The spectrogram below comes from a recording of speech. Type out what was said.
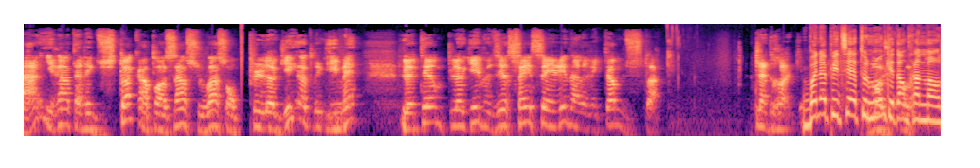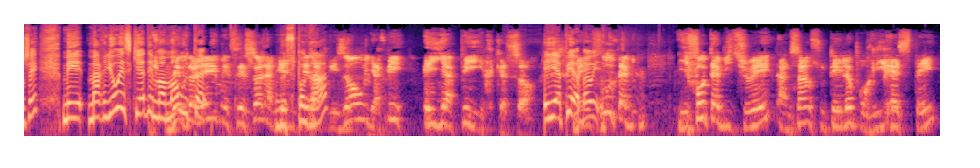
Hein? Ils rentrent avec du stock en passant, souvent sont plugués, entre guillemets. Le terme plugué veut dire s'insérer dans le rectum du stock. De la drogue. Bon appétit à tout le monde qui est en train de manger. Mais Mario, est-ce qu'il y a des moments où tu mais c'est ça la réalité pas grave. de la prison. Il y a pire, et il y a pire que ça. Et il y a pire, ben oui il faut t'habituer, dans le sens où tu es là pour y rester.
